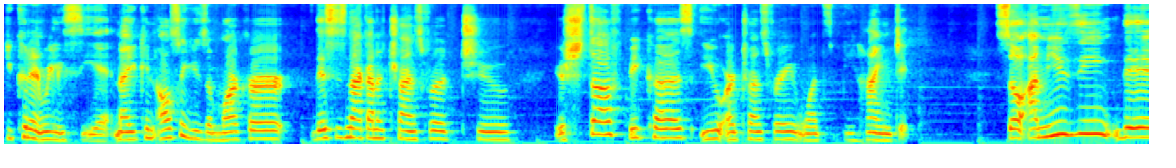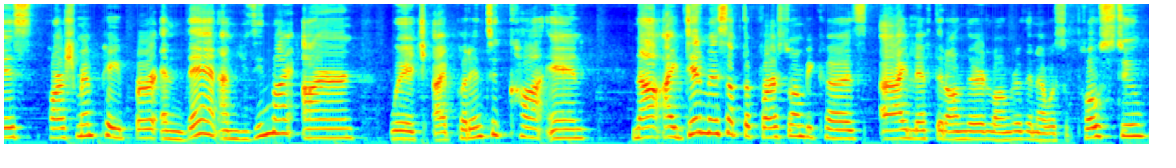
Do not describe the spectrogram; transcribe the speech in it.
you couldn't really see it. Now you can also use a marker. This is not going to transfer to your stuff because you are transferring what's behind it. So I'm using this parchment paper and then I'm using my iron which I put into cotton now, I did mess up the first one because I left it on there longer than I was supposed to.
